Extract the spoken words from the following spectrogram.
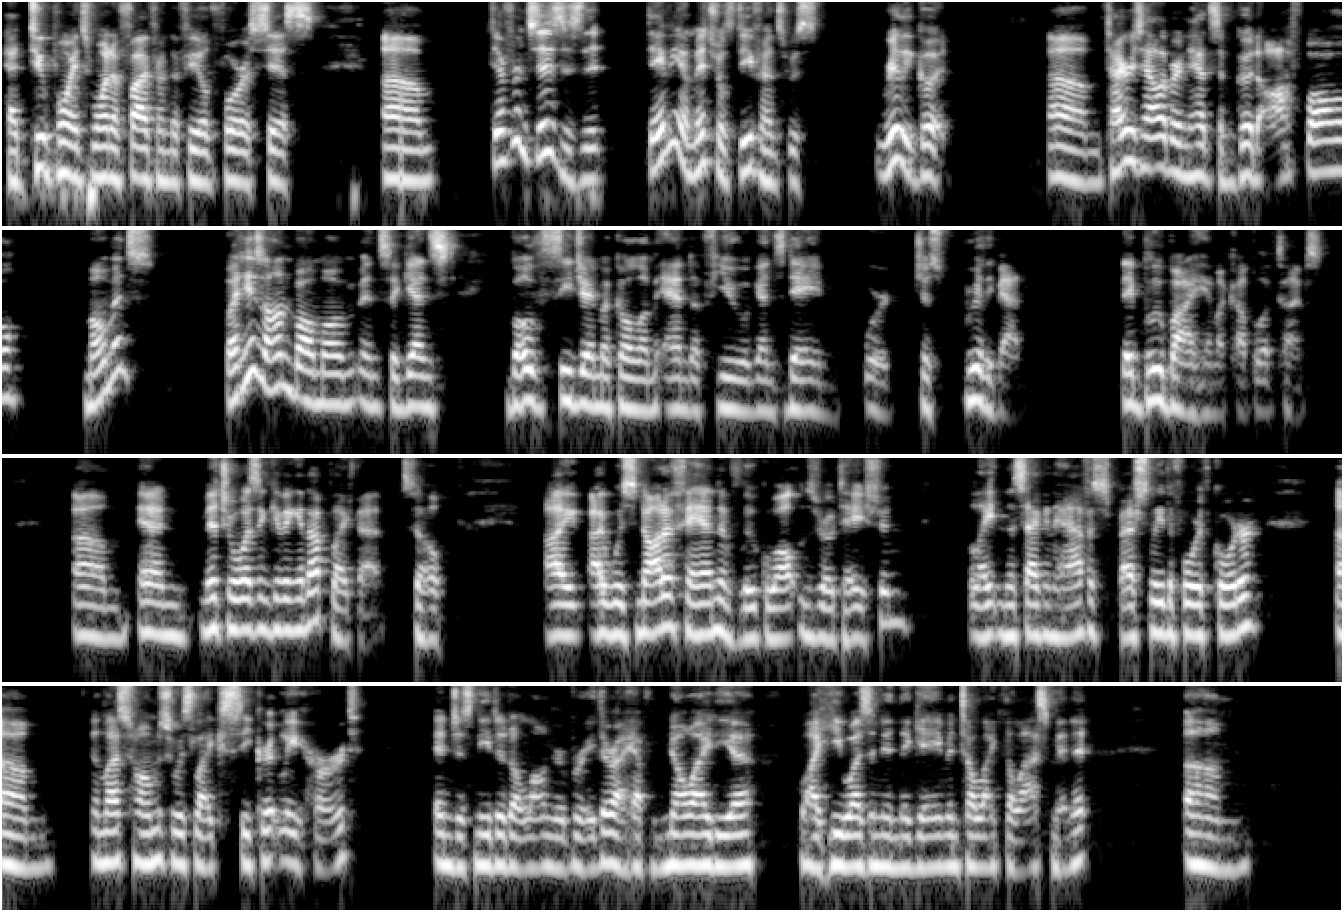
had two points, one of five from the field, four assists. Um, difference is is that Davion Mitchell's defense was really good. Um, Tyrese Halliburton had some good off ball moments, but his on ball moments against both CJ McCollum and a few against Dame were just really bad they blew by him a couple of times. Um, and Mitchell wasn't giving it up like that. So I I was not a fan of Luke Walton's rotation late in the second half, especially the fourth quarter. Um, unless Holmes was like secretly hurt and just needed a longer breather. I have no idea why he wasn't in the game until like the last minute. Um,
